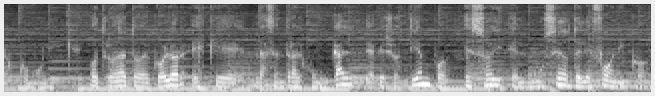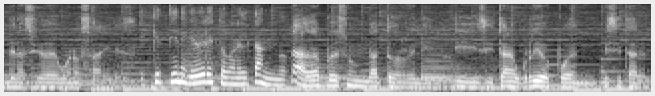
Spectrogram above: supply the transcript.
nos comunique. Otro dato de color es que la central Juncal de aquellos tiempos es hoy el Museo Telefónico de la ciudad de Buenos Aires. ¿Y qué tiene que ver esto con el tango? Nada, pues es un dato re lindo. Y si están aburridos pueden visitar el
